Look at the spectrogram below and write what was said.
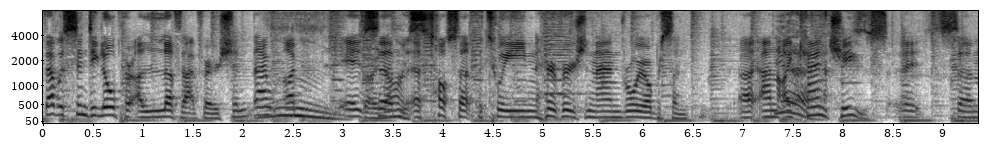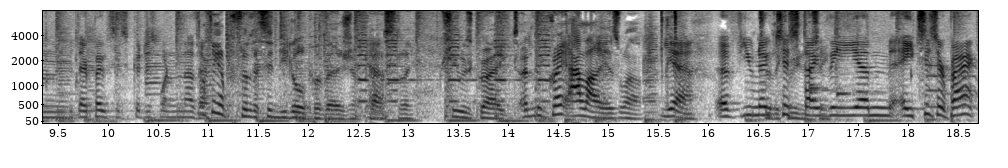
That was Cyndi Lauper. I love that version. Now, I'm, it's um, nice. a toss up between her version and Roy Orbison. Uh, and I can't choose. It's um, They're both as good as one another. I think I prefer the Cyndi Lauper version personally. She was great and a great ally as well. yeah. Have you To the noticed how community. the um, 80s are back?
